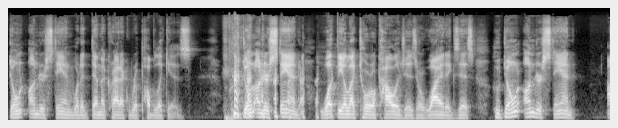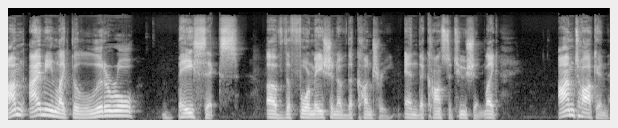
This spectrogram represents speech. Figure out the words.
don't understand what a democratic republic is who don't understand what the electoral college is or why it exists, who don't understand I'm I mean like the literal basics of the formation of the country and the constitution. Like I'm talking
